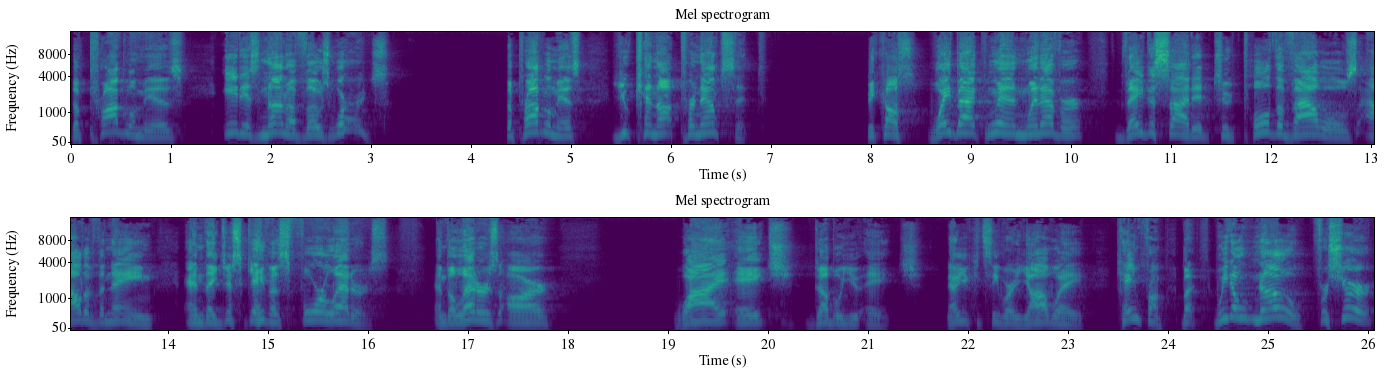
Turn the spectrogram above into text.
The problem is, it is none of those words. The problem is, you cannot pronounce it. Because way back when, whenever, they decided to pull the vowels out of the name and they just gave us four letters. And the letters are YHWH. Now you can see where Yahweh came from, but we don't know for sure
